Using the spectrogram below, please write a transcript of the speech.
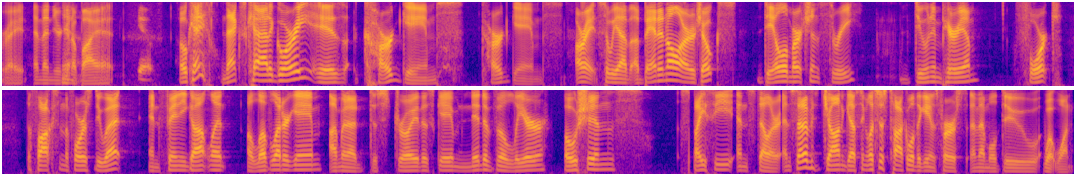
right? And then you're Yeah. gonna buy it. Yeah. Okay, next category is card games. Card games. All right, so we have Abandon All Artichokes, Dale of Merchants 3, Dune Imperium, Fort, The Fox and the Forest Duet, and Fanny Gauntlet, a love letter game. I'm going to destroy this game. Nidavellir, Oceans, Spicy, and Stellar. Instead of John guessing, let's just talk about the games first, and then we'll do what won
